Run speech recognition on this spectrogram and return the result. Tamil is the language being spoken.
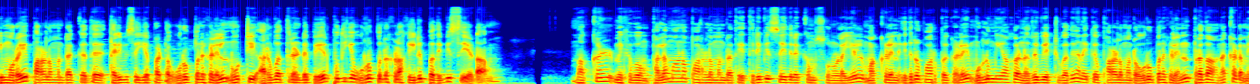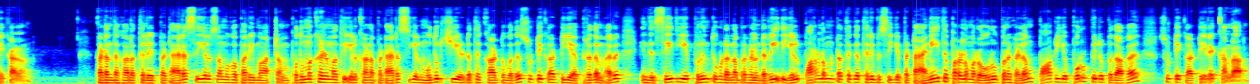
இம்முறை பாராளுமன்றக்கு தெரிவு செய்யப்பட்ட உறுப்பினர்களில் நூற்றி அறுபத்தி ரெண்டு பேர் புதிய உறுப்பினர்களாக இருப்பது விசேடம். மக்கள் மிகவும் பலமான பாராளுமன்றத்தை தெரிவு செய்திருக்கும் சூழ்நிலையில் மக்களின் எதிர்பார்ப்புகளை முழுமையாக நிறைவேற்றுவது அனைத்து பாராளுமன்ற உறுப்பினர்களின் பிரதான கடமைகள். கடந்த காலத்தில் ஏற்பட்ட அரசியல் சமூக பரிமாற்றம் பொதுமக்கள் மத்தியில் காணப்பட்ட அரசியல் முதிர்ச்சியை எடுத்து காட்டுவது சுட்டிக்காட்டிய பிரதமர் இந்த செய்தியை புரிந்து கொண்ட நபர்கள் என்ற ரீதியில் பாராளுமன்றத்துக்கு தெரிவு செய்யப்பட்ட அனைத்து பாராளுமன்ற உறுப்பினர்களும் பாரிய பொறுப்பிருப்பதாக சுட்டிக்காட்டியிருக்கிறார்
